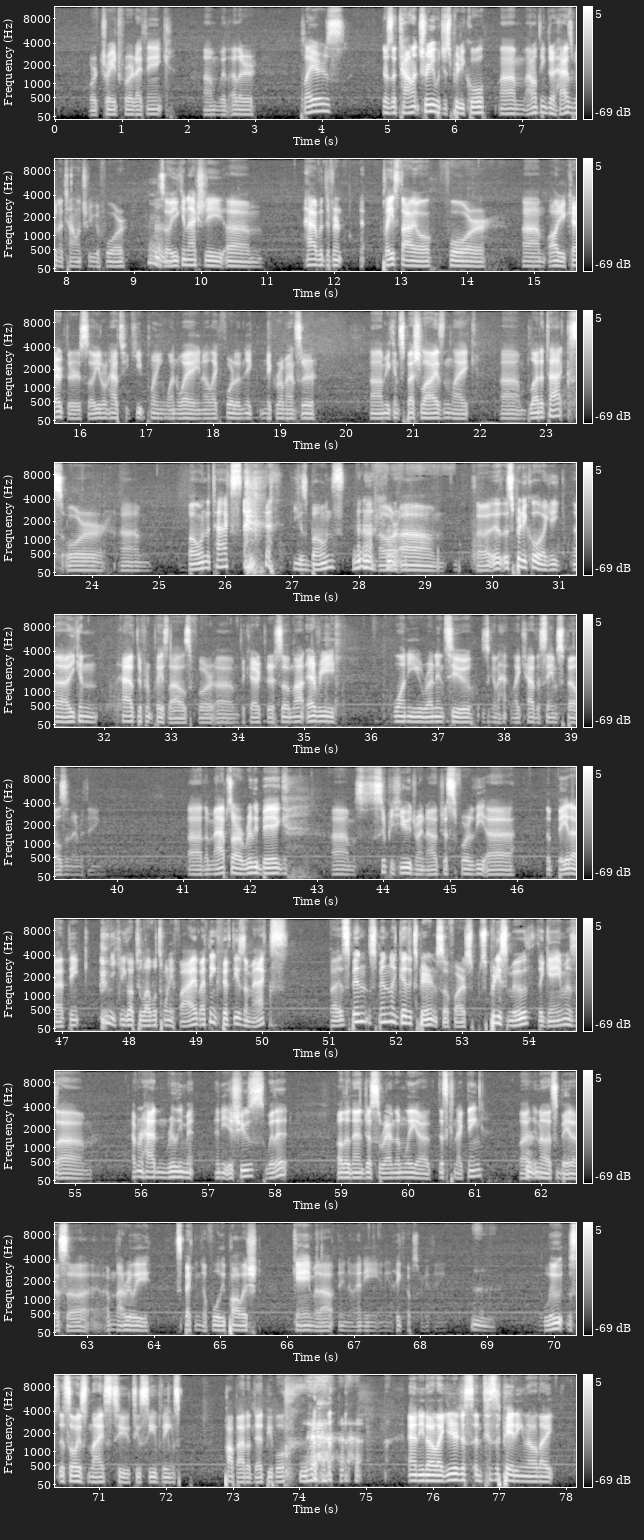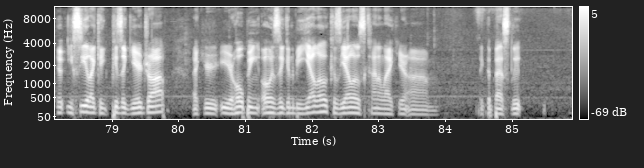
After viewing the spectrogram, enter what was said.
or trade for it. I think um, with other players. There's a talent tree, which is pretty cool. Um, I don't think there has been a talent tree before. Hmm. So you can actually um, have a different play style for um, all your characters, so you don't have to keep playing one way. You know, like for the Nick Necromancer, um, you can specialize in like um, blood attacks or um, bone attacks. Use bones, or um, so it, it's pretty cool. Like you, uh, you can have different playstyles for um, the character, so not every one you run into is gonna ha- like have the same spells and everything. Uh, the maps are really big, um, super huge right now. Just for the uh, the beta, I think you can go up to level twenty five. I think fifty is the max, but it's been it's been a good experience so far. It's, it's pretty smooth. The game is um, haven't had really ma- any issues with it, other than just randomly uh, disconnecting. But Hmm. you know it's beta, so uh, I'm not really expecting a fully polished game without you know any any hiccups or anything. Mm. Loot, it's, it's always nice to to see things pop out of dead people, and you know like you're just anticipating, you know like if you see like a piece of gear drop, like you're you're hoping, oh, is it gonna be yellow? Because yellow is kind of like your um like the best loot,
